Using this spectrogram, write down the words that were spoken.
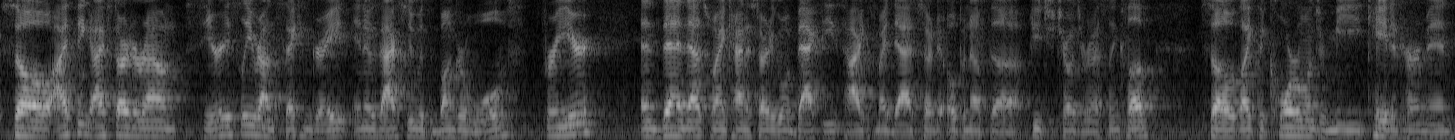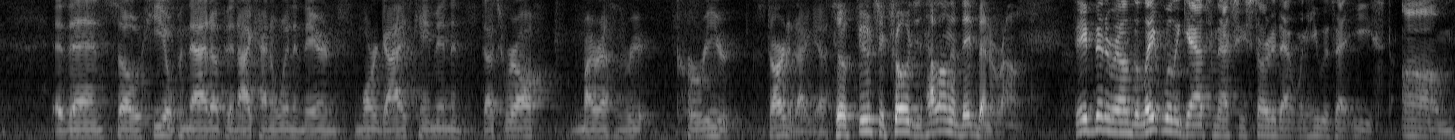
So I think I started around seriously around second grade, and it was actually with the Bunker Wolves for a year. And then that's when I kind of started going back to East High because my dad started to open up the Future Trojan Wrestling Club. So like the core ones were me, Kate, and Herman, and then so he opened that up, and I kind of went in there, and more guys came in, and that's where all my wrestling re- career started, I guess. So future Trojans, how long have they been around? They've been around. The late Willie Gadson actually started that when he was at East. Um,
